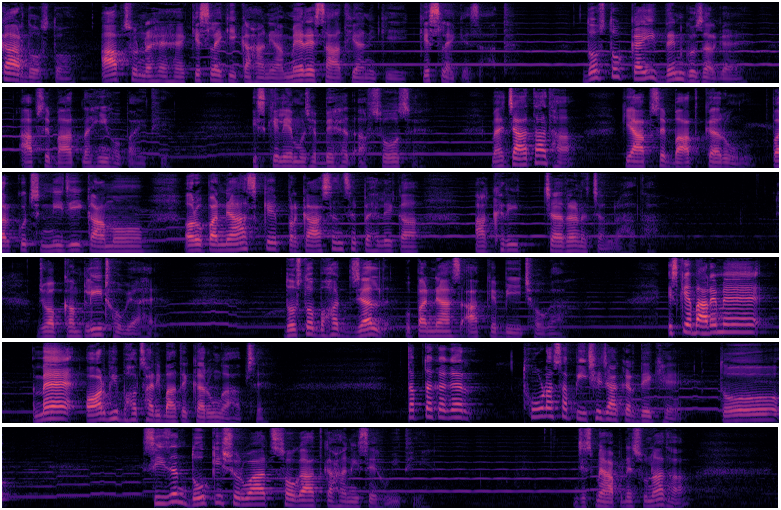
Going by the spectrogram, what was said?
नमस्कार दोस्तों, आप सुन रहे हैं किसले की कहानियाँ मेरे साथ, यानी कि किसले के साथ। दोस्तों, कई दिन गुजर गए, आपसे बात नहीं हो पाई थी। इसके लिए मुझे बेहद अफसोस है। मैं चाहता था कि आपसे बात करूँ, पर कुछ निजी कामों और उपन्यास के प्रकाशन से पहले का आखिरी चरण चल रहा था, जो अब कंप्लीट हो गया है। दोस्तों, बहुत जल्द उपन्यास आपके बीच होगा। इसके बारे में मैं और भी बहुत सारी बातें करूँगा आपसे। तब तक अगर थोड़ा सा पीछे जाकर देखें तो सीज़न दो की शुरुआत सौगात कहानी से हुई थी, जिसमें आपने सुना था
